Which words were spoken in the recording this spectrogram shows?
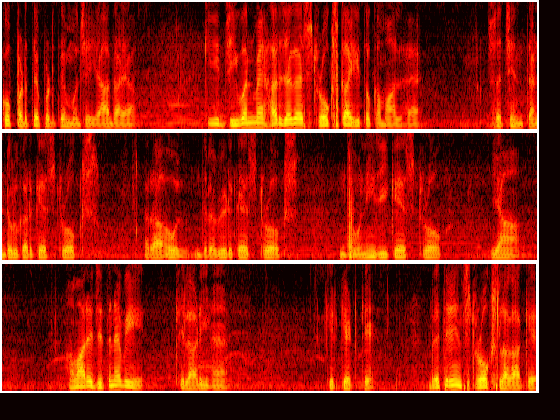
को पढ़ते पढ़ते मुझे याद आया कि जीवन में हर जगह स्ट्रोक्स का ही तो कमाल है। सचिन तेंदुलकर के स्ट्रोक्स राहुल द्रविड़ के स्ट्रोक्स धोनी जी के स्ट्रोक या हमारे जितने भी खिलाड़ी हैं क्रिकेट के, बेहतरीन स्ट्रोक्स लगा के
